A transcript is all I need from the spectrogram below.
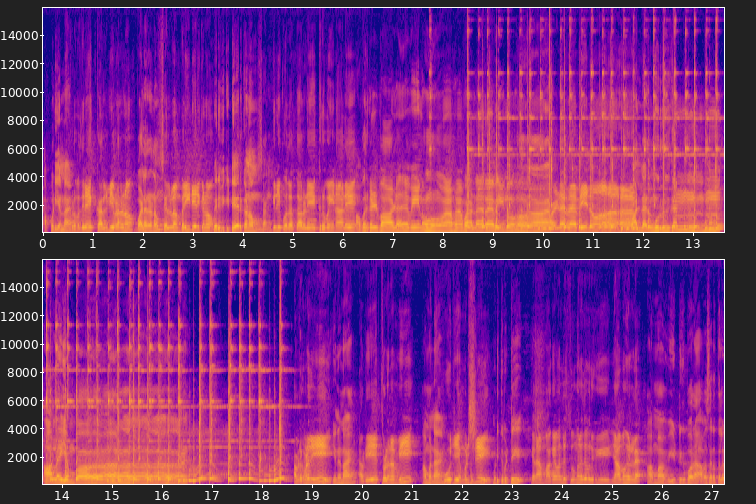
அப்படி என்ன? குடும்பத்திலே கல்வி வளரணும் வளரணும் செல்வம் பெருகிட்டே இருக்கணும். பெருவிக்கிட்டே இருக்கணும். சங்கிலி பூதத்தாருடைய கிருபையினாலே அவர்கள் வாழ வேணும் வளர வேணும். வளர வேணும். வள்ளர் முருகன் ஆலயம் போல். அப்படி முன்னாடி என்னண்ணா? அப்படியே தொலை நம்பி ஆமாண்ணா. பூஜையை முடிச்சு முடித்து விட்டு ஏன்னா மகன் வந்து தூங்குனது அவருக்கு ஞாபகம் இல்லை. ஆமா வீட்டுக்கு போற அவசரத்துல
